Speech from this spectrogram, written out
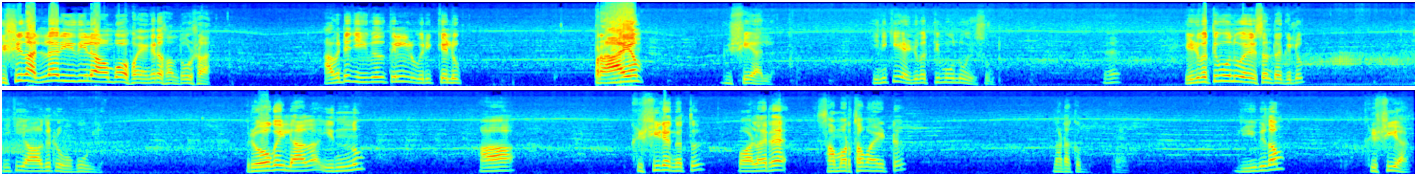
കൃഷി നല്ല രീതിയിലാവുമ്പോൾ ഭയങ്കര സന്തോഷമാണ് അവന്റെ ജീവിതത്തിൽ ഒരിക്കലും പ്രായം വിഷയമല്ല. എനിക്ക് എഴുപത്തിമൂന്ന് വയസ്സുണ്ട്? എഴുപത്തിമൂന്ന് വയസ്സുണ്ടെങ്കിലും എനിക്ക് യാതൊരു രോഗവുമില്ല രോഗമില്ലാതെ ഇന്നും ആ കൃഷിരംഗത്ത് വളരെ സമർത്ഥമായിട്ട് നടക്കുന്നു. ജീവിതം കൃഷിയാണ്.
